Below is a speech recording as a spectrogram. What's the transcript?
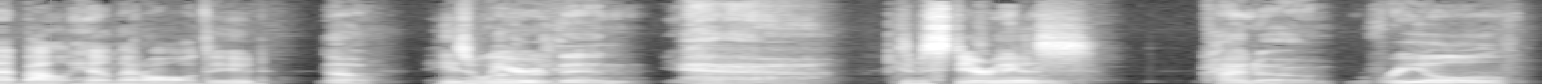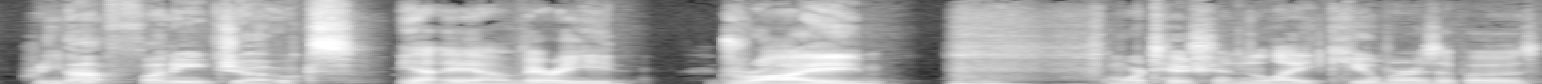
about him at all, dude. No, He's weird. Other than yeah, He's mysterious. kind of real, Creep. not funny jokes. Yeah, yeah, yeah. Very dry, mortician like humor, I suppose.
